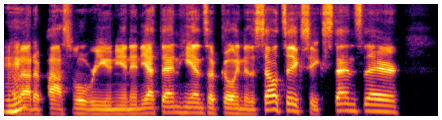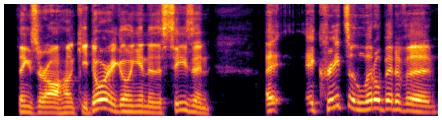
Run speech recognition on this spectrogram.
Mhm. about a possible reunion, and yet then he ends up going to the Celtics. He extends there. Things are all hunky dory going into the season. It, it creates a little bit of a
